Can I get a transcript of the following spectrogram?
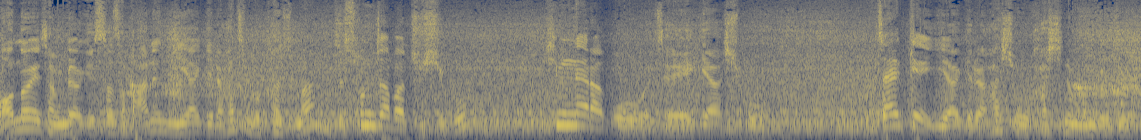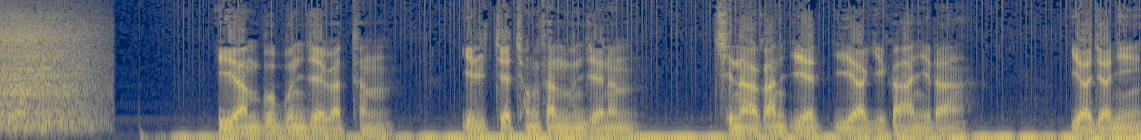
언어의 장벽이 있어서 많은 이야기를 하지 못하지만 이제 손잡아 주시고 힘내라고 이제 얘기하시고 짧게 이야기를 하시고 가시는 분들도 있고요. 위안부 문제 같은 일제 청산 문제는 지나간 옛 이야기가 아니라 여전히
